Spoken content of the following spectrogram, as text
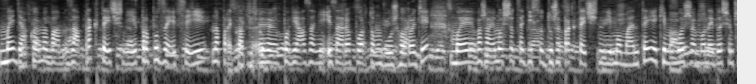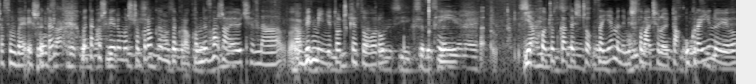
Ми дякуємо вам за практичні пропозиції, наприклад, е, пов'язані із аеропортом в Ужгороді. Ми вважаємо, що це дійсно дуже практичні моменти, які ми можемо найближчим часом вирішити. Ми також віримо, що кроком за кроком, незважаючи на відмінні точки зору, і е, я хочу сказати, що взаємини між Словаччиною та Україною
